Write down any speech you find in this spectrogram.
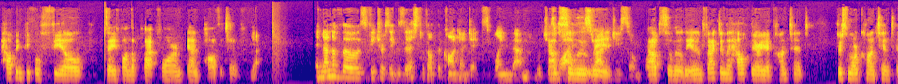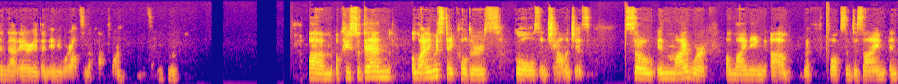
helping people feel safe on the platform and positive. Yeah. And none of those features exist without the content to explain them, which is Absolutely. why the strategy is so important. Absolutely. And in fact, in the health area, content, there's more content in that area than anywhere else in the platform. Mm-hmm. Um, okay, so then aligning with stakeholders, goals, and challenges. So in my work, aligning um, with folks in design and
